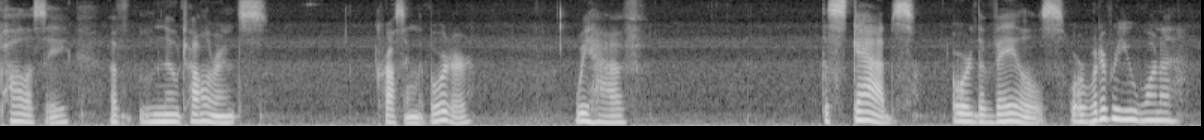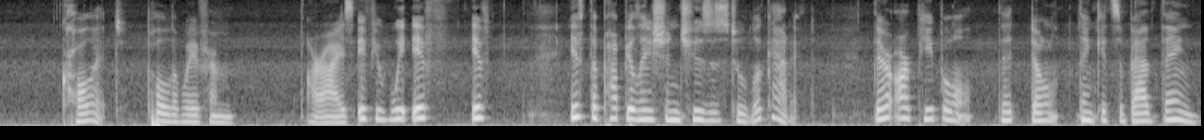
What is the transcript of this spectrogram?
policy of no tolerance crossing the border, we have the scabs or the veils or whatever you want to call it pulled away from our eyes if you we, if if if the population chooses to look at it. There are people that don't think it's a bad thing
